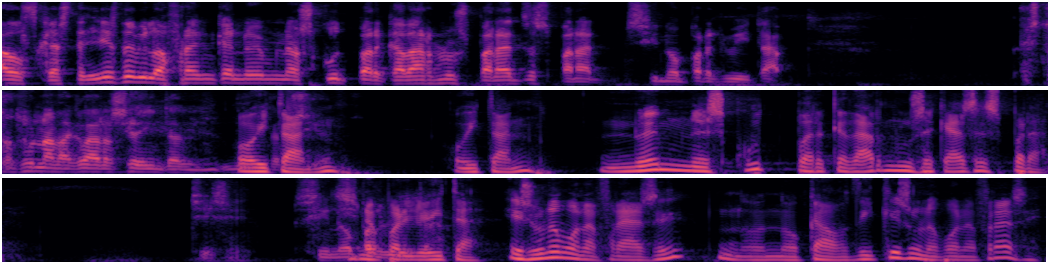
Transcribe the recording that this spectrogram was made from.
els castellers de Vilafranca no hem nascut per quedar-nos parats esperant, sinó per lluitar. És tota una declaració d'intenció. o i tant, o i tant. No hem nascut per quedar-nos a casa esperant, Sí, sí. Sinó, sinó per lluitar. És una bona frase, no, no cal dir que és una bona frase.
